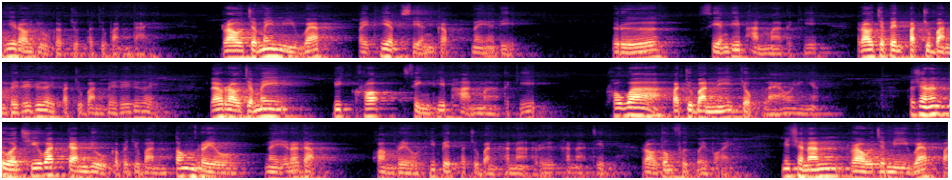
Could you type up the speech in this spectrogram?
ที่เราอยู่กับจุดปัจจุบันใด เราจะไม่มีแวบไปเทียบเสียงกับในอดีต หรือเสียงที่ผ่านมาตะกี้ เราจะเป็นปัจจุบันไปเรื่อยๆ ปัจจุบันไปเรื่อยๆ แล้วเราจะไม่วิเคราะห์สิ่งที่ผ่านมาตะกี้ เพราะว่าปัจจุบันนี้จบแล้วอย่างเงี้ย เพราะฉะนั้นตัวชี้วัดการอยู่กับปัจจุบันต้องเร็วในระดับความเร็วที่เป็นปัจจุบันขณะหรือขณะจิต เราต้องฝึกบ่อยๆ มิฉะนั้นเราจะมีแวบไป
